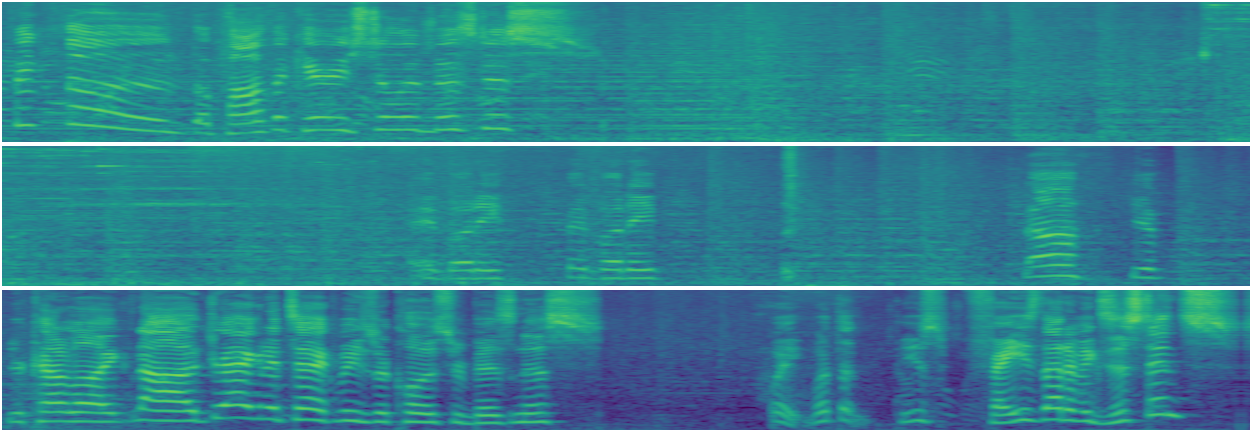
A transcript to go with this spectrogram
I think the apothecary's still in business. Hey, buddy. Hey, buddy. No, you're you're kind of like, nah. Dragon attack means we're closed for business. Wait, what the? He's phased out of existence?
